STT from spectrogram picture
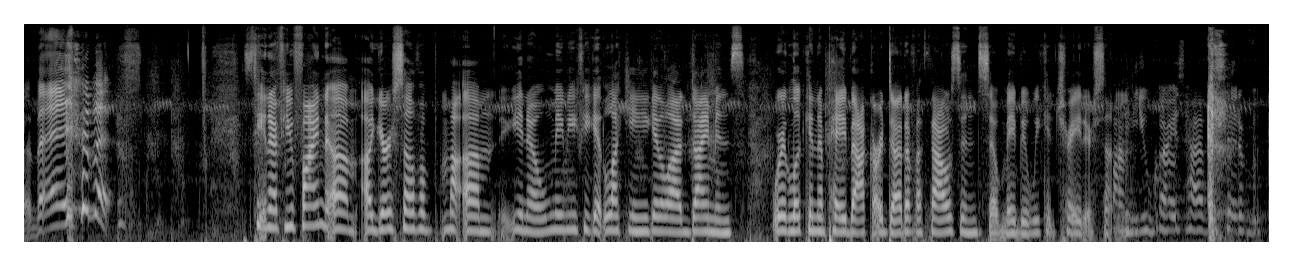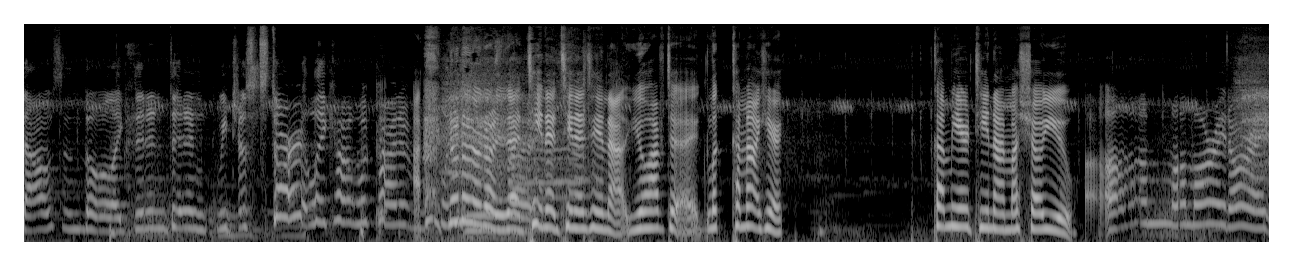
Tina, if you find um uh, yourself a um you know maybe if you get lucky and you get a lot of diamonds, we're looking to pay back our debt of a thousand, so maybe we could trade or Um, something. you guys have instead of a thousand though. Like, didn't didn't we just start? Like, how? What kind of? No, no, no, no, inflation uh. Tina, Tina, Tina, you'll have to uh, look. Come out here. Come here, Tina. I must show you. Um, I'm all right, all right.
